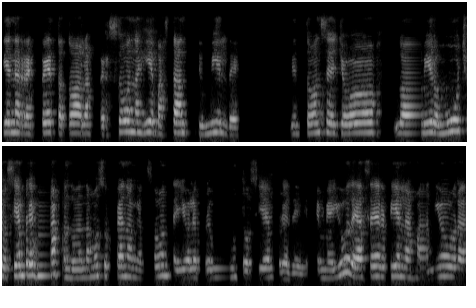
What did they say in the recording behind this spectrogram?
tiene respeto a todas las personas y es bastante humilde. Entonces yo lo admiro mucho. Siempre es más, cuando andamos surfeando en el Sonte, yo le pregunto siempre de que me ayude a hacer bien las maniobras,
